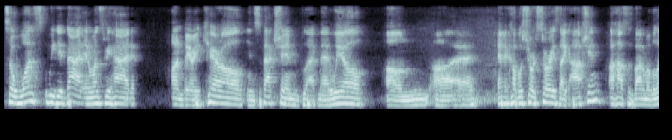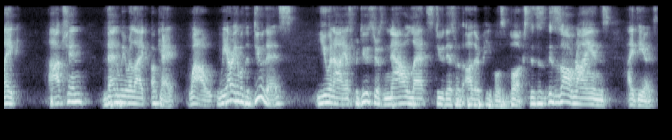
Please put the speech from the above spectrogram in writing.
So once we did that, and once we had Unbury Carol, Inspection, Black Mad Wheel, um, uh, and a couple short stories like Option, A House at the Bottom of a Lake, Option, then we were like, okay, wow, we are able to do this. You and I as producers, now let's do this with other people's books. This is this is all Ryan's ideas.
